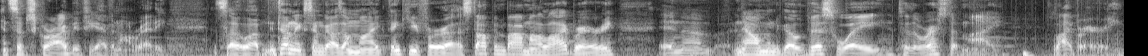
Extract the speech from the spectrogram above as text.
and subscribe if you haven't already. So uh, until next time, guys, I'm Mike. Thank you for uh, stopping by my library. And um, now I'm going to go this way to the rest of my library.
